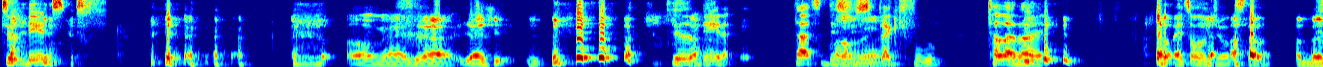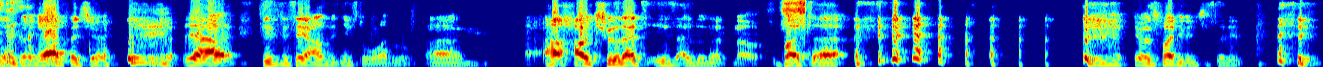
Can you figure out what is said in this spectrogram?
till date. oh man, yeah, yeah. She, till date. That's Oh, disrespectful. Tell her that. It's all jokes though. And then I go, yeah, for sure. Yeah, I used to say Alvin used to waddle. Um, how, how true that is, I do not know. But uh, it was funny when she said it.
